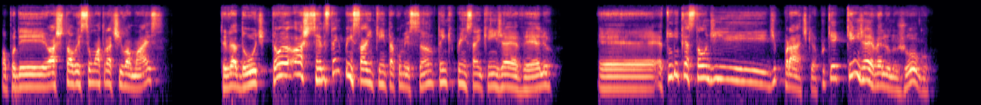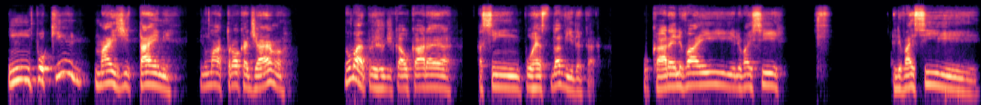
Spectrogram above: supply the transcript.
Pra poder. Eu acho que talvez ser um atrativo a mais. Teve a Dolt. Então eu acho assim, eles têm que pensar em quem tá começando, tem que pensar em quem já é velho. É, é tudo questão de, de prática. Porque quem já é velho no jogo, um pouquinho mais de time numa troca de arma não vai prejudicar o cara assim pro resto da vida, cara. O cara ele vai ele vai se ele vai se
